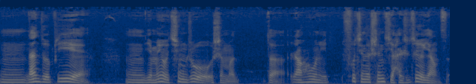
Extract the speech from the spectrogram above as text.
嗯，难得毕业，嗯，也没有庆祝什么的，然后你父亲的身体还是这个样子。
